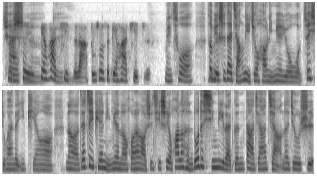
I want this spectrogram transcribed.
确实、变化气质啦，读书是变化气质。没错，特别是在《讲理就好》里面有我最喜欢的一篇哦。那在这篇里面呢，洪兰老师其实也花了很多的心力来跟大家讲，那就是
